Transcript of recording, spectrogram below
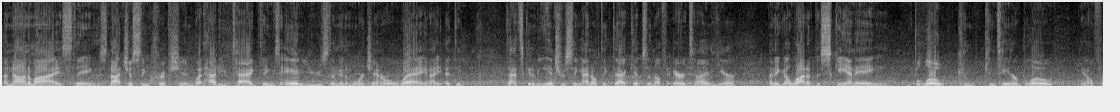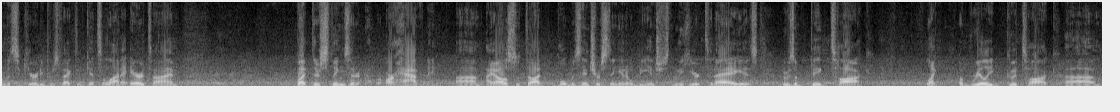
anonymize things, not just encryption, but how do you tag things and use them in a more general way. And I, I think that's going to be interesting. I don't think that gets enough airtime here. I think a lot of the scanning, bloat, container bloat, you know, from a security perspective, gets a lot of airtime. But there's things that are, are happening. Um, I also thought what was interesting, and it will be interesting to hear today, is there was a big talk, like a really good talk. Um,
